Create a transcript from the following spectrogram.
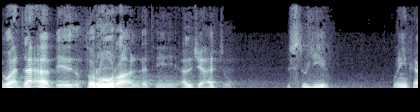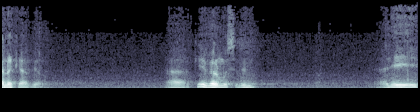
ودعا بالضرورة التي ألجأته. استجيب وإن كان كافرا. آه، كيف المسلم؟ يعني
